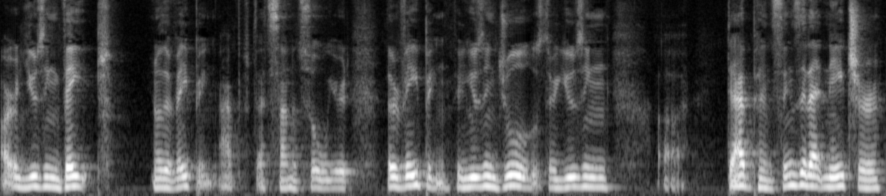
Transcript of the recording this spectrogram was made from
are using vape. You know, they're vaping. I, that sounded so weird. They're vaping. They're using Juuls. They're using uh, dab pens, things of that nature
